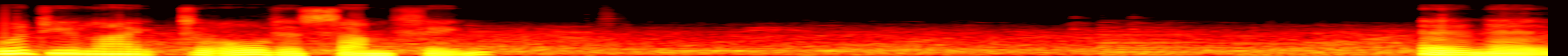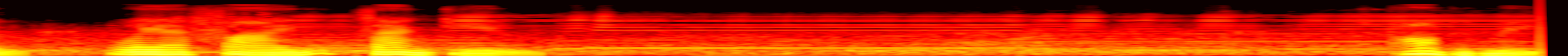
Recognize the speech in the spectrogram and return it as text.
Would you like to order something? Oh no, we're fine, thank you. Pardon me.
